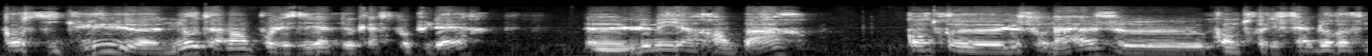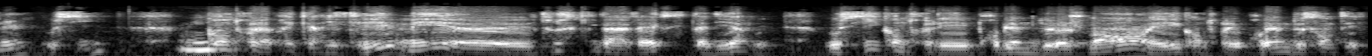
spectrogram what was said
constitue, euh, notamment pour les élèves de classe populaire, euh, le meilleur rempart contre le chômage, euh, contre les faibles revenus aussi, Oui. contre la précarité, mais euh, tout ce qui va avec, c'est-à-dire aussi contre les problèmes de logement et contre les problèmes de santé.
